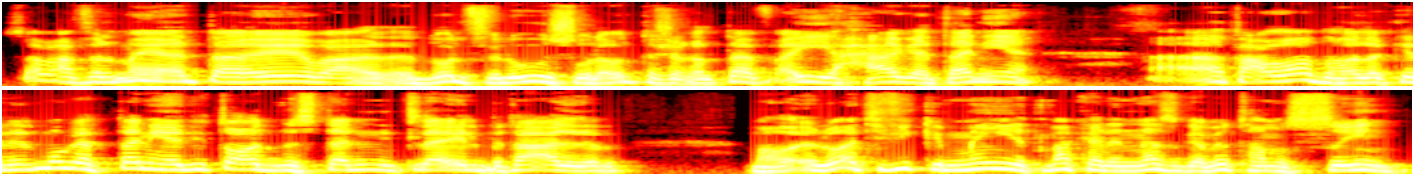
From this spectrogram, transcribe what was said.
7% أنت إيه دول فلوس ولو أنت شغلتها في أي حاجة تانية هتعوضها لكن الموجة التانية دي تقعد مستني تلاقي البتاع اللي ما هو الوقت في كمية مكن الناس جابتها من الصين.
